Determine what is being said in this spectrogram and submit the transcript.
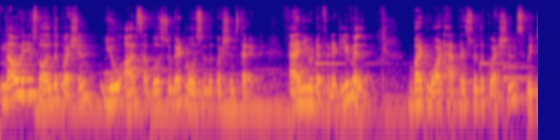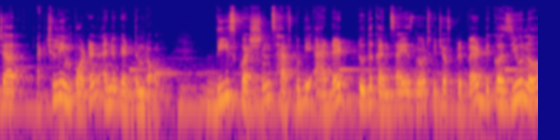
Now when you solve the question, you are supposed to get most of the questions correct, and you definitely will. But what happens to the questions which are actually important and you get them wrong? These questions have to be added to the concise notes which you have prepared because you know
